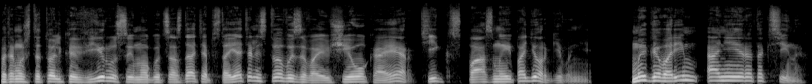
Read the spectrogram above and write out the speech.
потому что только вирусы могут создать обстоятельства, вызывающие ОКР, тик, спазмы и подергивание. Мы говорим о нейротоксинах.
